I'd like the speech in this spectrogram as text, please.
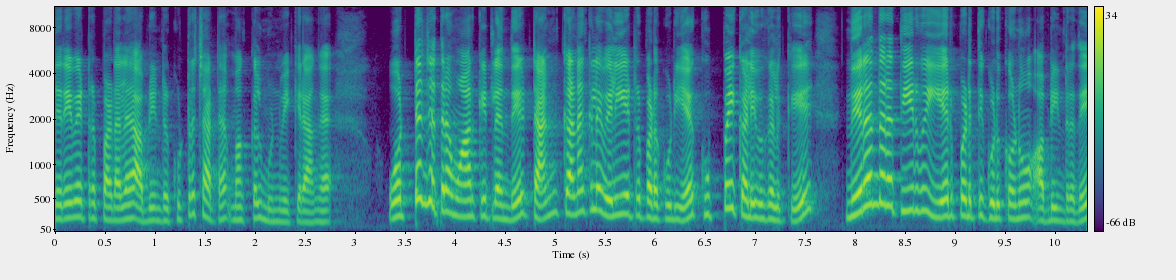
நிறைவேற்றப்படலை அப்படின்ற குற்றச்சாட்டை மக்கள் முன்வைக்கிறாங்க. ஒட்டஞ்சத்திர மார்க்கெட்லேருந்து டன் கணக்கில் வெளியேற்றப்படக்கூடிய குப்பை கழிவுகளுக்கு நிரந்தர தீர்வு ஏற்படுத்தி கொடுக்கணும் அப்படின்றது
